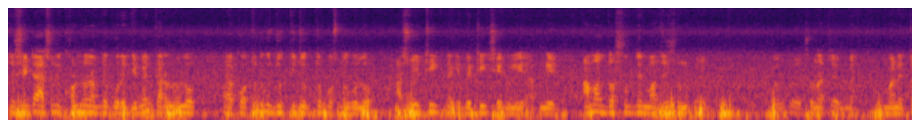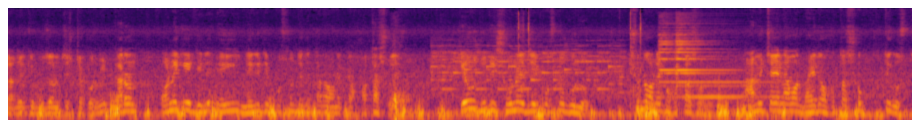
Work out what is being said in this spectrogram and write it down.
তো সেটা আসলে খণ্ডন আপনি করে দিবেন। কারণ হলো কতটুকু যুক্তিযুক্ত প্রশ্নগুলো আসলে ঠিক নাকি বেঠিক, সেগুলি আপনি আমার দর্শকদের মাঝে শুন শোনাতে মানে তাদেরকে বোঝানোর চেষ্টা করবেন কারণ অনেকেই এই নেগেটিভ প্রশ্ন থেকে তারা অনেকটা হতাশ হয়ে যায়। কেউ যদি শোনে যে প্রশ্নগুলো শুনে অনেক হতাশ হবে। আমি চাই না আমার ভাইরা হতাশ হোক ক্ষতিগ্রস্ত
